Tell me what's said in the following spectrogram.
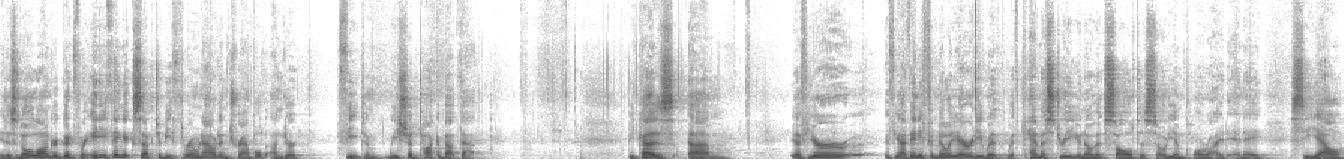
It is no longer good for anything except to be thrown out and trampled under feet. And we should talk about that. Because um, if you're if you have any familiarity with, with chemistry, you know that salt is sodium chloride, NaCl,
